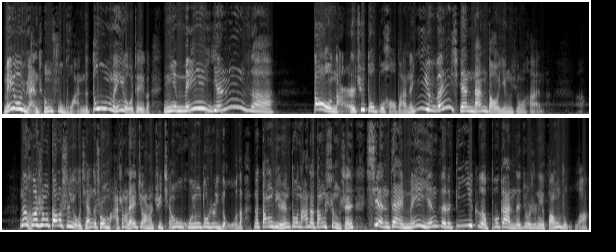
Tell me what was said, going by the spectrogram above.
没有远程付款的，都没有这个。你没银子，到哪儿去都不好办呢。一文钱难倒英雄汉呢。啊，那和珅当时有钱的时候，马上来叫上去，前后护佣都是有的。那当地人都拿他当圣神。现在没银子的，第一个不干的就是那房主啊。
